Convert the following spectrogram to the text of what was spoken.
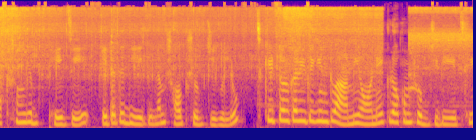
একসঙ্গে ভেজে এটাতে দিয়ে দিলাম সব সবজিগুলো। আজকের তরকারিতে কিন্তু আমি অনেক রকম সবজি দিয়েছি।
